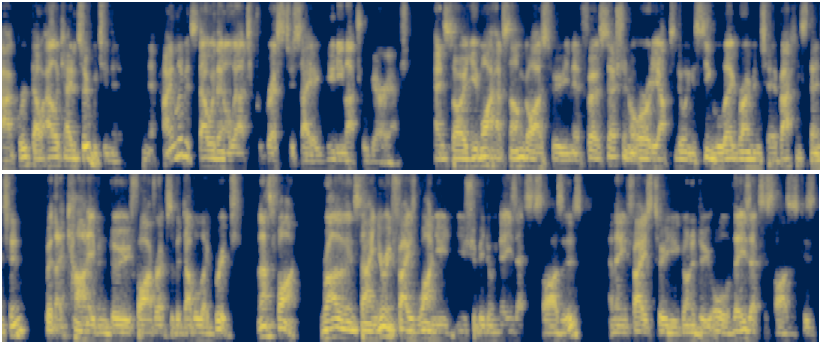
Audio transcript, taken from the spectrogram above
uh, group they were allocated to, which in their, their pain limits, they were then allowed to progress to, say, a unilateral variation. And so you might have some guys who in their first session are already up to doing a single leg Roman chair back extension, but they can't even do five reps of a double leg bridge. And that's fine rather than saying you're in phase one, you, you should be doing these exercises. And then in phase two, you're going to do all of these exercises because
